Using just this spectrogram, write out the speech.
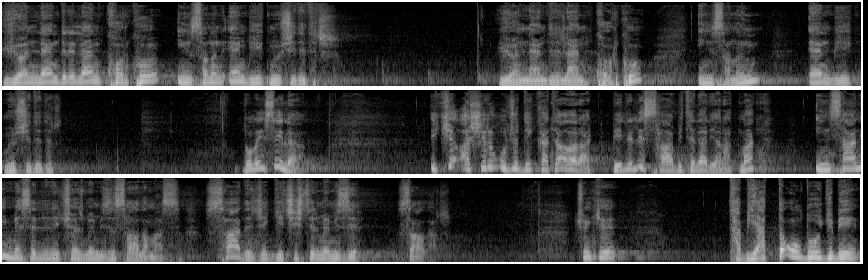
Yönlendirilen korku insanın en büyük mürşididir. Yönlendirilen korku insanın en büyük mürşididir. Dolayısıyla iki aşırı ucu dikkate alarak belirli sabiteler yaratmak insani meseleleri çözmemizi sağlamaz. Sadece geçiştirmemizi sağlar. Çünkü tabiatta olduğu gibi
